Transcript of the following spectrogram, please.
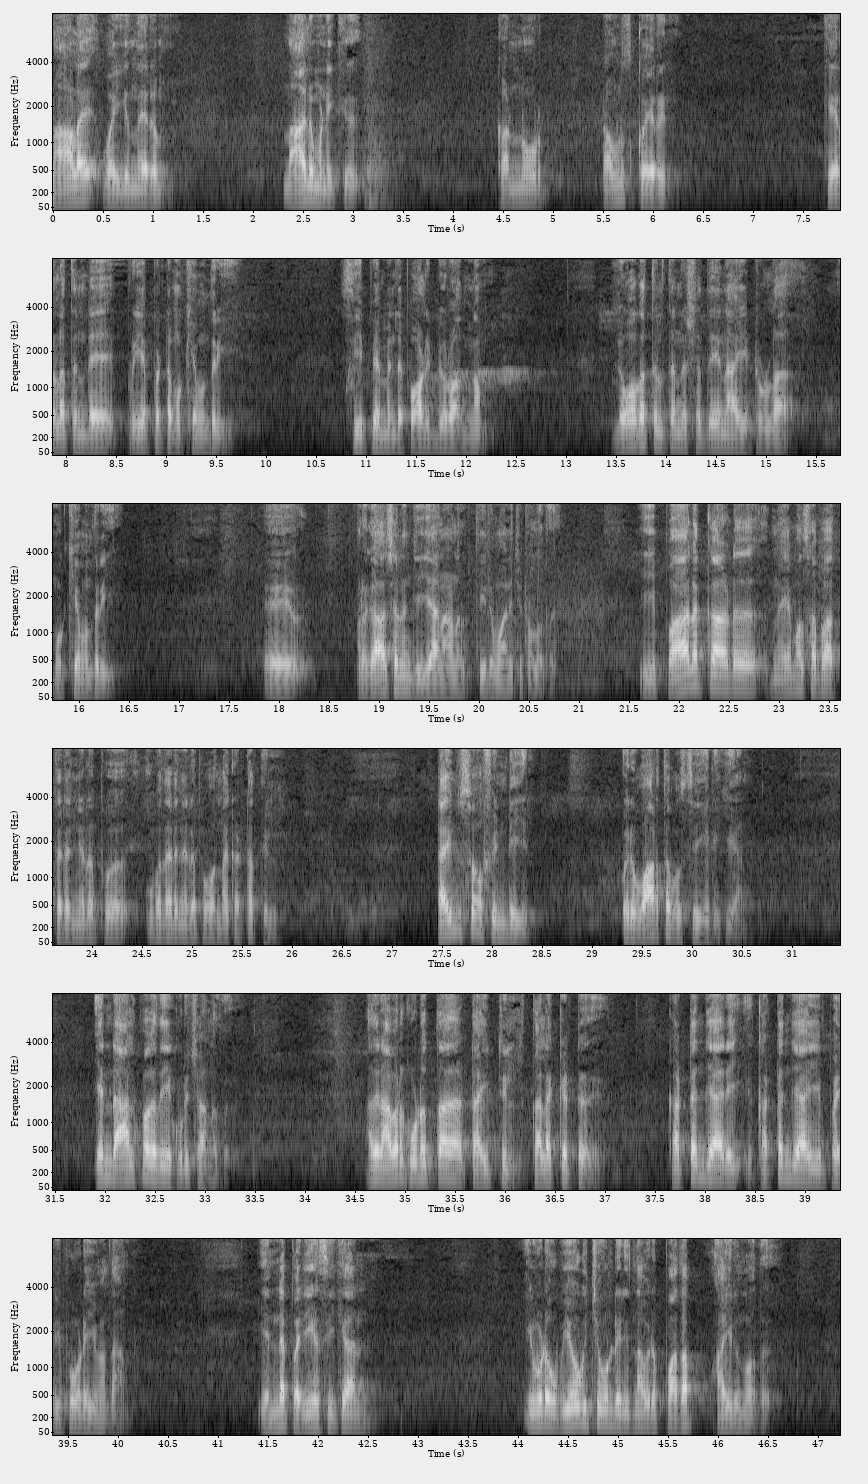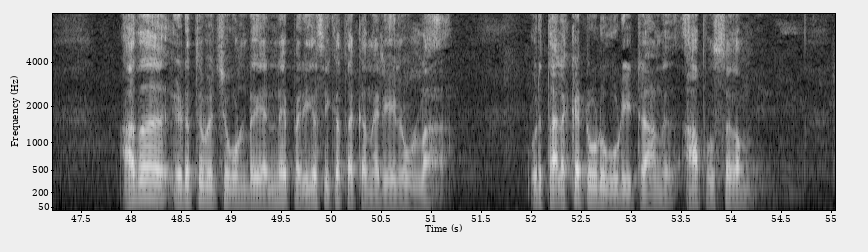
നാളെ വൈകുന്നേരം നാല് മണിക്ക് കണ്ണൂർ ടൗൺ സ്ക്വയറിൽ കേരളത്തിന്റെ പ്രിയപ്പെട്ട മുഖ്യമന്ത്രി സി പി എമ്മിന്റെ പോളിറ്റ് ബ്യൂറോ അംഗം ലോകത്തിൽ തന്നെ ശ്രദ്ധേയനായിട്ടുള്ള മുഖ്യമന്ത്രി പ്രകാശനം ചെയ്യാനാണ് തീരുമാനിച്ചിട്ടുള്ളത്. ഈ പാലക്കാട് നിയമസഭാ തെരഞ്ഞെടുപ്പ് ഉപതെരഞ്ഞെടുപ്പ് വന്ന ഘട്ടത്തിൽ ടൈംസ് ഓഫ് ഇന്ത്യയിൽ ഒരു വാർത്ത പ്രസിദ്ധീകരിക്കുകയാണ്. എന്റെ ആത്മകഥയെക്കുറിച്ചാണത്. അതിന് അവർ കൊടുത്ത ടൈറ്റിൽ തലക്കെട്ട് കട്ടൻചാരി കട്ടൻചായയും പരിപ്പോടയും എന്നാണ്. എന്നെ പരിഹസിക്കാൻ ഇവിടെ ഉപയോഗിച്ചുകൊണ്ടിരുന്ന ഒരു പദം ആയിരുന്നു അത്. അത് എടുത്തു വെച്ചുകൊണ്ട് എന്നെ പരിഹസിക്കത്തക്ക നിലയിലുള്ള ഒരു തലക്കെട്ടോട് കൂടിയിട്ടാണ് ആ പുസ്തകം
